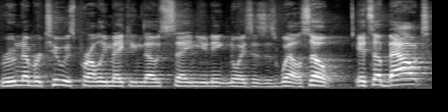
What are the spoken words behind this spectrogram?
rune number two is probably making those same unique noises as well. So it's about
